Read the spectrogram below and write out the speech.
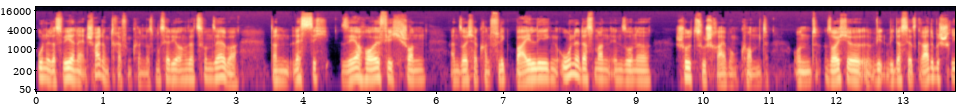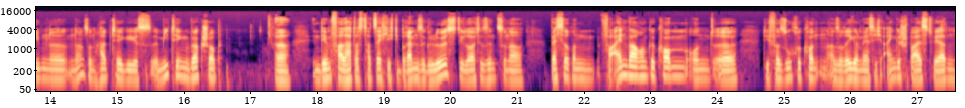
ohne dass wir eine Entscheidung treffen können, das muss ja die Organisation selber dann lässt sich sehr häufig schon ein solcher Konflikt beilegen, ohne dass man in so eine Schuldzuschreibung kommt. Und solche, wie, wie das jetzt gerade beschriebene, ne, so ein halbtägiges Meeting, Workshop, äh, in dem Fall hat das tatsächlich die Bremse gelöst. Die Leute sind zu einer besseren Vereinbarung gekommen und äh, die Versuche konnten also regelmäßig eingespeist werden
